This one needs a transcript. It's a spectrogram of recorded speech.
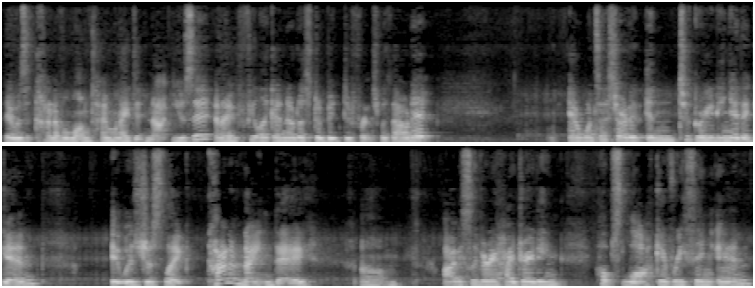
there was kind of a long time when I did not use it and I feel like I noticed a big difference without it. And once I started integrating it again, it was just like kind of night and day. Um, obviously very hydrating, helps lock everything in,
